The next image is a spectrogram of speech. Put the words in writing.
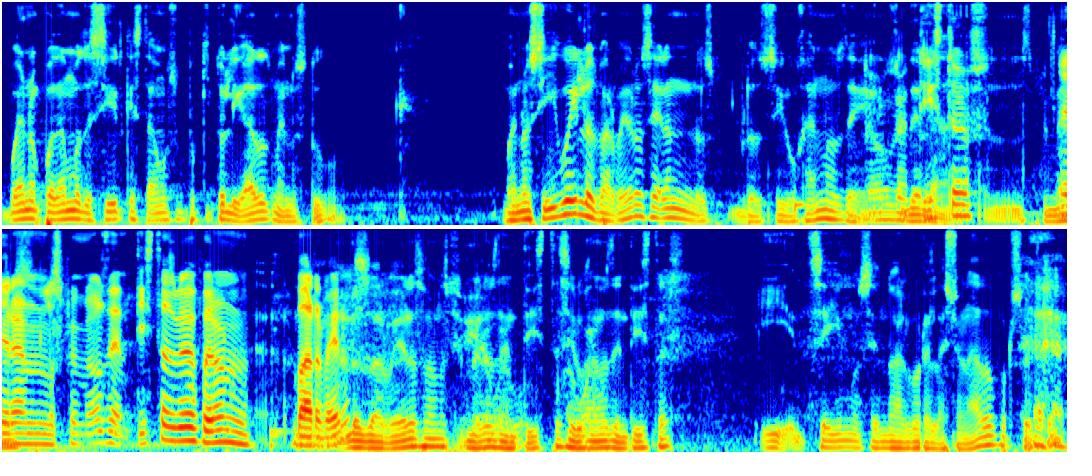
bueno, podemos decir que estamos un poquito ligados, menos tú. Bueno, sí, güey, los barberos eran los, los cirujanos de... Los de la- dentistas. los primeros- Eran los primeros dentistas, güey. Fueron barberos. Los barberos fueron los primeros dentistas, Ah, cirujanos dentistas. Y seguimos siendo algo relacionado, por suerte.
